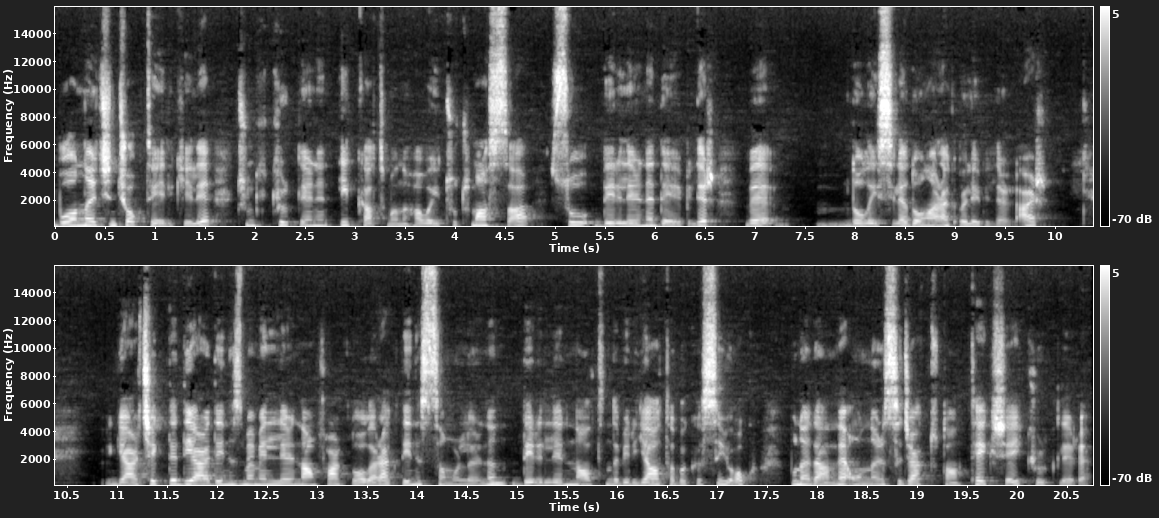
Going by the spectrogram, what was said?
Bu onlar için çok tehlikeli çünkü kürklerinin ilk katmanı havayı tutmazsa su derilerine değebilir ve dolayısıyla donarak ölebilirler. Gerçekte diğer deniz memelilerinden farklı olarak deniz samurlarının derilerinin altında bir yağ tabakası yok. Bu nedenle onları sıcak tutan tek şey kürkleri.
